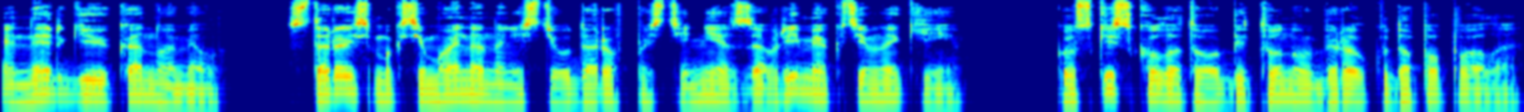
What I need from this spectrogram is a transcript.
Энергию экономил, стараясь максимально нанести ударов по стене за время активной ки. Куски сколотого бетона убирал куда попало.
